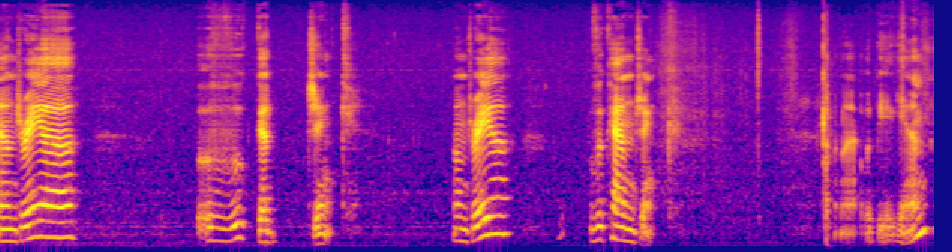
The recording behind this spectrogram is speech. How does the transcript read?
Andrea Vukajink. Andrea Vukanjink. That would be again.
